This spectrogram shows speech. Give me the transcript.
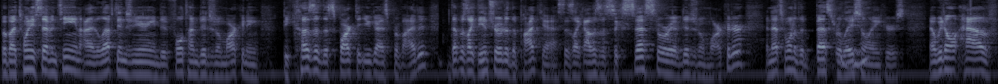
But by 2017, I left engineering and did full time digital marketing because of the spark that you guys provided. That was like the intro to the podcast. Is like I was a success story of digital marketer, and that's one of the best relational mm-hmm. anchors. Now we don't have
